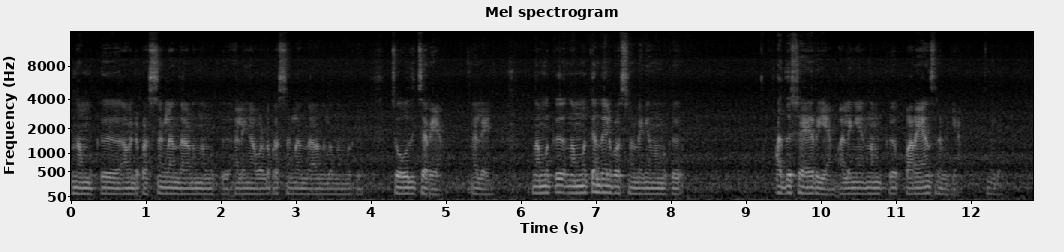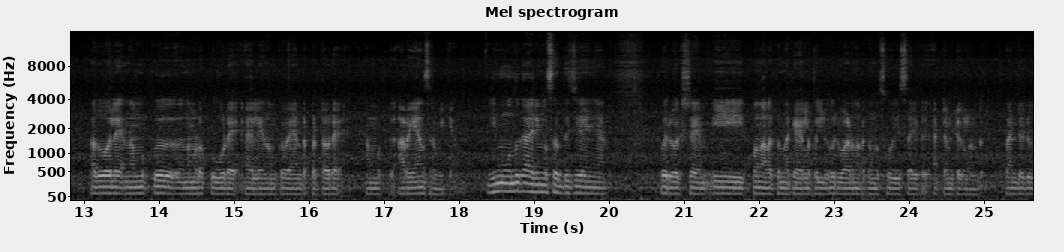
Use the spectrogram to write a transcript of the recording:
നമുക്ക് അവന്റെ പ്രശ്നങ്ങൾ എന്താണെന്ന് നമുക്ക് അല്ലെങ്കിൽ അവളുടെ പ്രശ്നങ്ങൾ എന്താണെന്നുള്ളത് നമുക്ക് ചോദിച്ചറിയാം അല്ലേ? നമുക്ക് നമുക്ക് എന്തെങ്കിലും പ്രശ്നം ഉണ്ടെങ്കിൽ നമുക്ക് അത് ഷെയർ ചെയ്യാം അല്ലെങ്കിൽ നമുക്ക് പറയാൻ ശ്രമിക്കാം അല്ലേ? അതുപോലെ നമുക്ക് നമ്മുടെ കൂടെ അല്ലെങ്കിൽ നമുക്ക് വേണ്ടപ്പെട്ടവരെ നമുക്ക് അറിയാൻ ശ്രമിക്കാം. ഈ മൂന്ന് കാര്യങ്ങൾ ശ്രദ്ധിച്ചു കഴിഞ്ഞാൽ ഒരുപക്ഷെ ഈ ഇപ്പോൾ നടക്കുന്ന കേരളത്തിൽ ഒരുപാട് നടക്കുന്ന സൂയിസൈഡ് അറ്റംപ്റ്റുകളുണ്ട് അപ്പോൾ എന്റെ ഒരു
